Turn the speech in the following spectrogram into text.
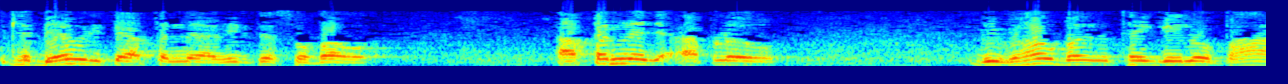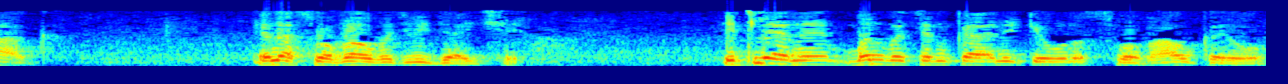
એટલે બે રીતે આપણને આવી રીતે સ્વભાવ, આપણને જ આપણો વિભાવ થઈ ગયેલો ભાગ એના સ્વભાવ ભજવી જાય છે. એટલે એને મન વચન કયાની સ્વભાવ કયો?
